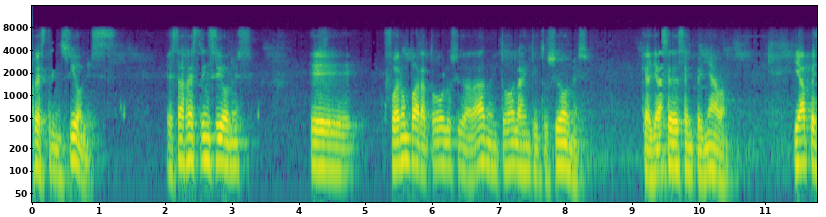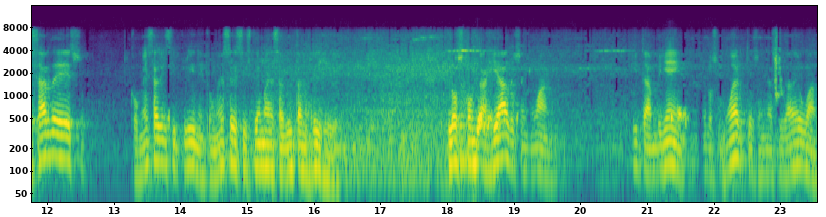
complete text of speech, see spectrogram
restricciones. Esas restricciones eh, fueron para todos los ciudadanos y todas las instituciones que allá se desempeñaban. Y a pesar de eso, con esa disciplina y con ese sistema de salud tan rígido, los contagiados en Wuhan y también los muertos en la ciudad de Wuhan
